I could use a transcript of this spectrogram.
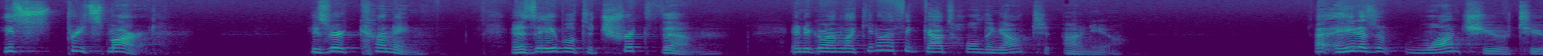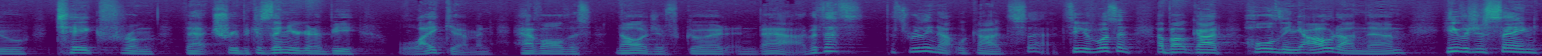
he's pretty smart. He's very cunning and is able to trick them into going like, you know, I think God's holding out on you. Uh, he doesn't want you to take from that tree because then you're going to be like him and have all this knowledge of good and bad. But that's that's really not what God said. See, it wasn't about God holding out on them. He was just saying,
